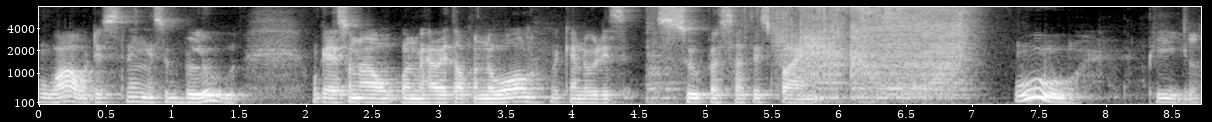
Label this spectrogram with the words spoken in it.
Wow, this thing is blue. Okay, so now when we have it up on the wall, we can do this super satisfying... Ooh, peel.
